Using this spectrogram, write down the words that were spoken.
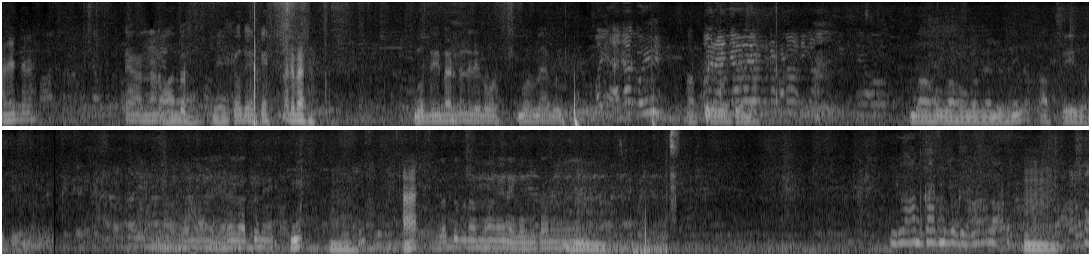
ਆ ਜਾ ਇੱਧਰ। ਧਿਆਨ ਨਾਲ ਨਾ, ਦੇਖ ਕੇ ਦੇਖ ਕੇ। ਅਰੇ ਬੈਠ। ਗੋਦੀ ਬੈਠ ਦੇ ਕੋਲ ਮੁਰ ਲੈ ਕੋਈ। ਬਈ ਹੈਗਾ ਕੋਈ? ਆਪੇ ਕੋਲ ਚੱਲਦਾ ਵਾਹੋ ਵਾਹੋ ਗੋਬਿੰਦ ਸਿੰਘ ਆਪੇ ਕਰਕੇ ਜਿਹੜੇ ਵੱਧ ਵੱਧ ਨੇ ਹੂੰ ਹਾਂ ਵੱਧ ਬ੍ਰਾਹਮਣੇ ਨੇ ਗੁੰਮਟਾਂ ਨੇ ਹੂੰ। आम खत्म हो गया ना ਹੂੰ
